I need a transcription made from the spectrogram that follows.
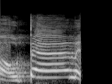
No, damn it!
